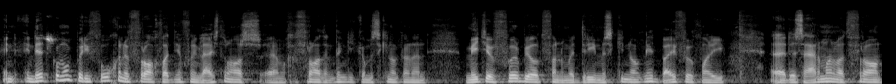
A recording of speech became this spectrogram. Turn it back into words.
En en dit kom ook by die volgende vraag wat een van die luisteraars ehm um, gevra het en ek dink jy kan miskien ook dan met jou voorbeeld van nommer 3 miskien ook net byvoeg maar die uh, dis Herman wat vra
